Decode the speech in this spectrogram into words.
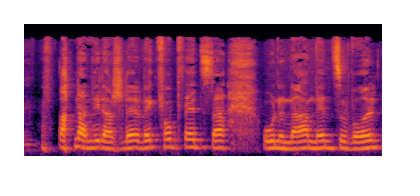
waren dann wieder schnell weg vom Fenster, ohne Namen nennen zu wollen.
